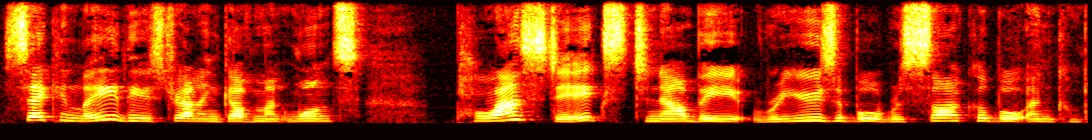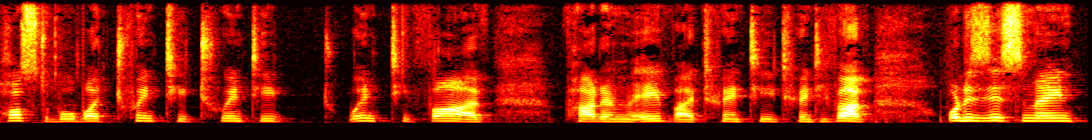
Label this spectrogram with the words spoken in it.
Secondly, the Australian government wants plastics to now be reusable, recyclable, and compostable by 2020 25, pardon me, by 2025. What does this mean?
